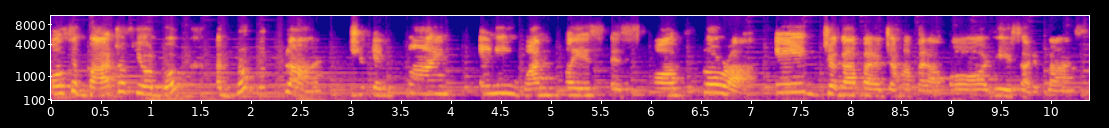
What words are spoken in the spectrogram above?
Also part of your book, a group of plants you can find any one place is called flora. एक जगह पर जहां पर आप और ढेर सारे plants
